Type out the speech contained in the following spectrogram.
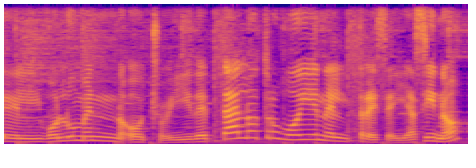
el volumen 8 y de tal otro voy en el 13 y así, ¿no?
